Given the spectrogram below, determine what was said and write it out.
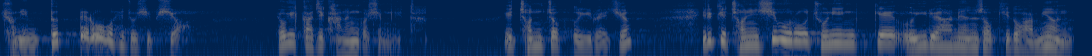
주님 뜻대로 해주십시오. 여기까지 가는 것입니다. 이 전적 의뢰죠. 이렇게 전심으로 주님께 의뢰하면서 기도하면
